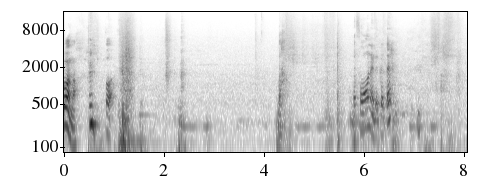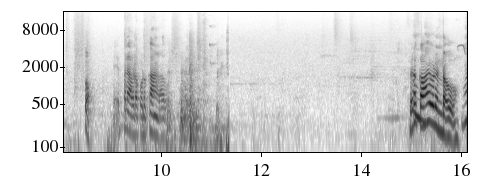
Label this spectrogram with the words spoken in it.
പോന്നോ? പോവാം ഫോൺ എടുക്കട്ടെ? പേപ്പർ അവിടെ കൊടുക്കാനുള്ളത് ഇവിടെ കായ ഇവിടെ ഉണ്ടാവോ? ആ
